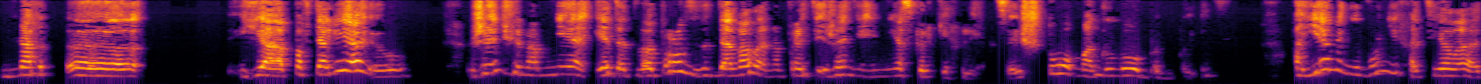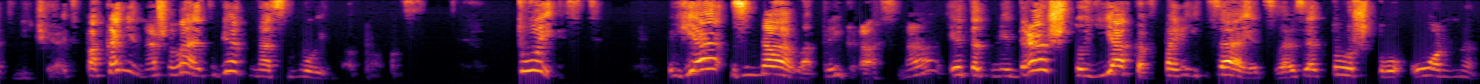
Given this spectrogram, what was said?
На, э, я повторяю, женщина мне этот вопрос задавала на протяжении нескольких лекций. Что могло бы быть? а я на него не хотела отвечать, пока не нашла ответ на свой. То есть я знала прекрасно этот мидраж, что Яков порицается за то, что он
